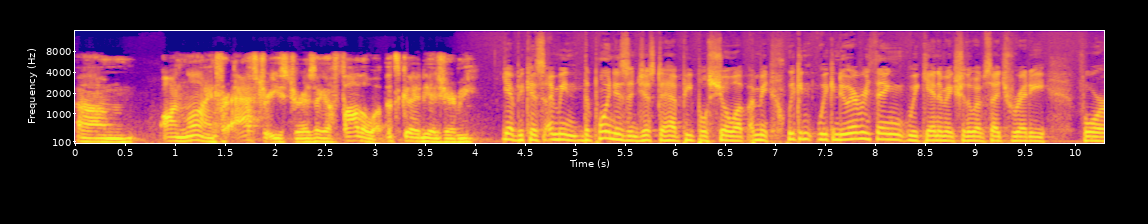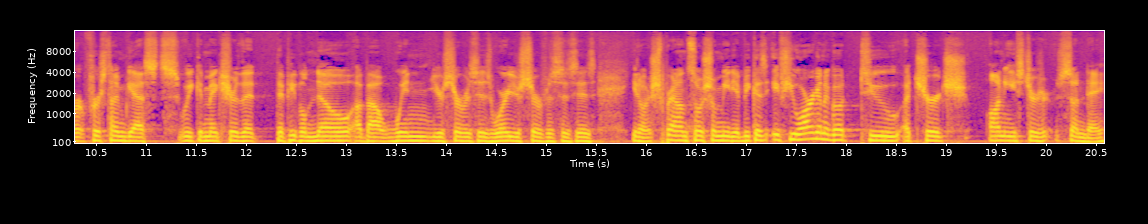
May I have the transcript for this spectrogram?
Um, online for after Easter as like a follow up. That's a good idea, Jeremy. Yeah, because I mean, the point isn't just to have people show up. I mean, we can we can do everything we can to make sure the website's ready for first time guests. We can make sure that, that people know about when your service is, where your services is. You know, spread on social media. Because if you are going to go to a church on Easter Sunday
